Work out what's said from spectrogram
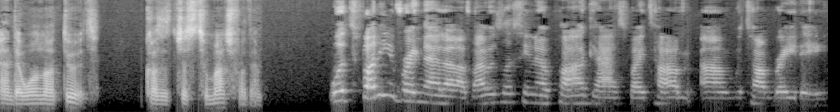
and they will not do it because it's just too much for them. Well, it's funny you bring that up. I was listening to a podcast by Tom um, with Tom Brady,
